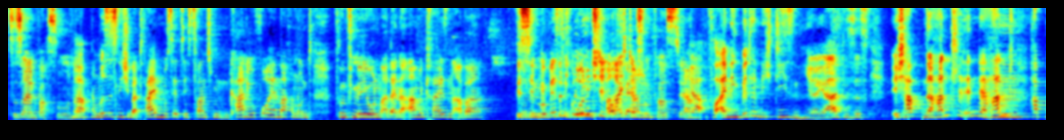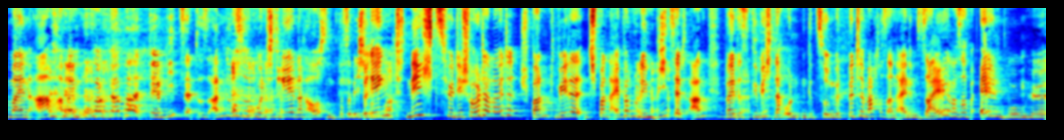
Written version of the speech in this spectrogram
Das ist einfach so. Ne? Ja. Man muss es nicht übertreiben, muss jetzt nicht 20 Minuten Cardio vorher machen und 5 Millionen Mal deine Arme kreisen, aber Bisschen so eine gewisse fünf Minütchen Grund reicht ja schon fast. Ja. Ja. vor allen Dingen bitte nicht diesen hier, ja. Dieses, ich habe eine Hantel in der Hand, Mhm. habe meinen Arm an meinem Oberkörper, der Bizeps ist angezogen und ich drehe nach außen. Das hab ich Bringt nichts für die Schulterleute, spannt weder, spannt einfach nur den Bizeps an, weil das Gewicht nach unten gezogen wird. Bitte macht das an einem Seil, was auf Ellenbogenhöhe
